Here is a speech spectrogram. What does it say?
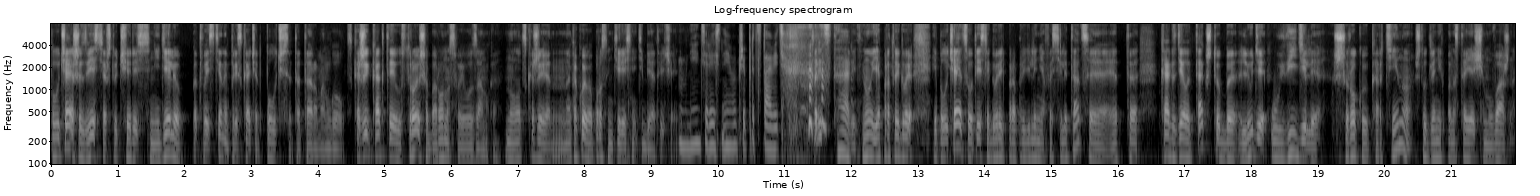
Получаешь известие, что через неделю по твоей стены прискачет полчаса татаро-монгол. Скажи, как ты устроишь оборону своего замка? Ну вот скажи, на какой вопрос интереснее тебе отвечать? Мне интереснее вообще представить. Представить. Ну, я про то и говорю. И получается, вот если говорить про определение определение фасилитация – это как сделать так, чтобы люди увидели широкую картину, что для них по-настоящему важно.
